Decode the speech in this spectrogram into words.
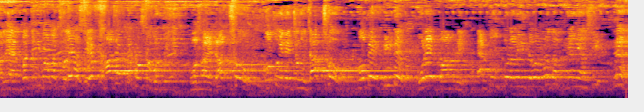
নাহলে একবার যদি বাবা চলে আসে হাজারটা প্রশ্ন করবে। কোথায় যাচ্ছ? কত দিনের জন্য যাচ্ছ? কবে ফিরবে? ওরে বাপরে এত উত্তর আমি দিতে পারব না আপনি আমি আসি। হ্যাঁ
